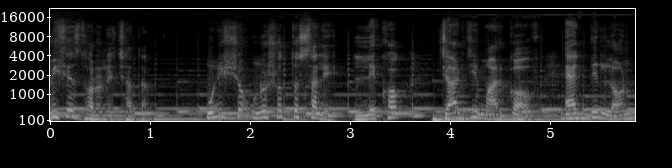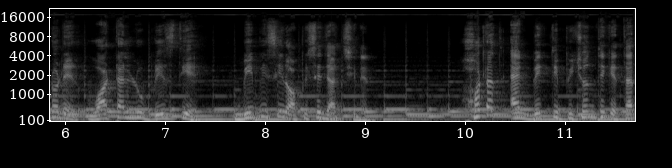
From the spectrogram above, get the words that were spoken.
বিশেষ ধরনের ছাতা। উনিশশো উনসত্তর সালে লেখক জার্জি মার্কভ একদিন লন্ডনের ওয়াটারলু ব্রিজ দিয়ে বিবিসির অফিসে যাচ্ছিলেন। হঠাৎ এক ব্যক্তি পিছন থেকে তার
